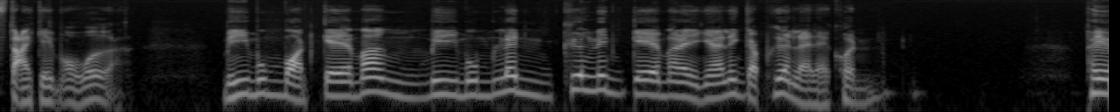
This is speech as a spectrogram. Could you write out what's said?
สไตล์ game over มีมุมบอร์ดเกมมั่ง มีมุมเล่นเครื่องเล่นเกมอะไรอย่างเงี้ยเล่นกับเพื่อนหลาย ๆ คน Play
